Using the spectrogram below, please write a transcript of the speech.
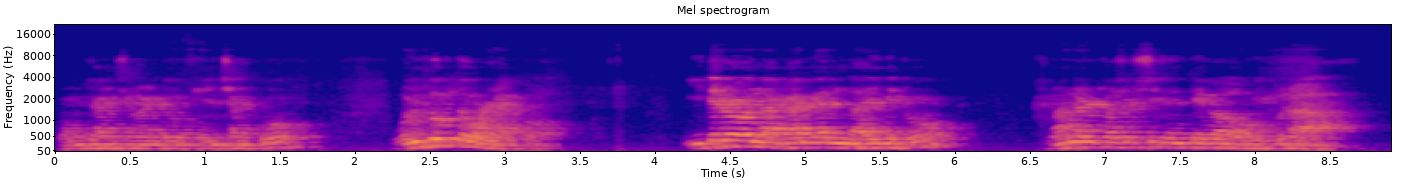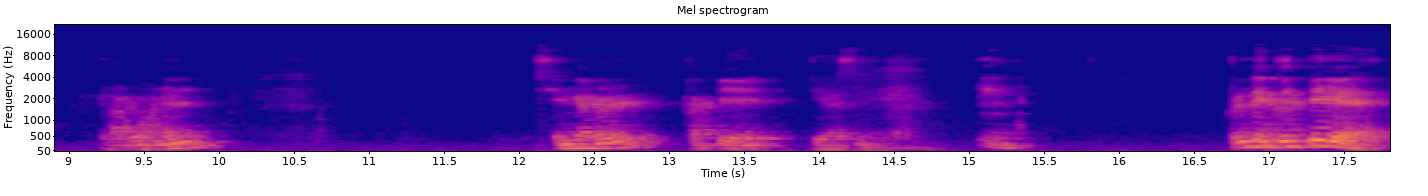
공장 생활도 괜찮고 월급도 올랐고 이대로 나가면 나에게도 가난을 벗을 수 있는 때가 오겠구나 라고 하는 생각을 갖게 되었습니다. 그런데 그때에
